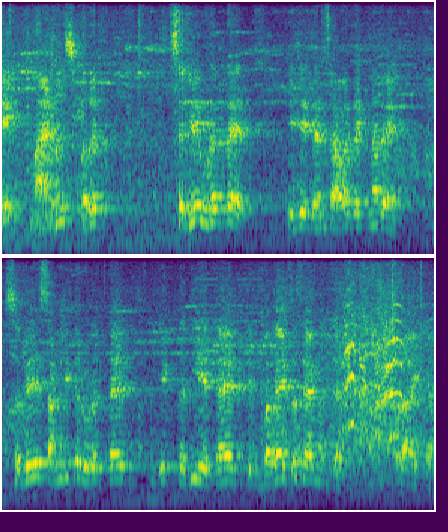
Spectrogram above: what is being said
एक माणूस परत सगळे उडत आहेत. हे जे ज्यांचा आवाज ऐकणार आहे सगळे सांगलीकर उडत आहेत. हे कधी येत आहेत ते बघायचंच आहे म्हणतात. तर ऐका.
